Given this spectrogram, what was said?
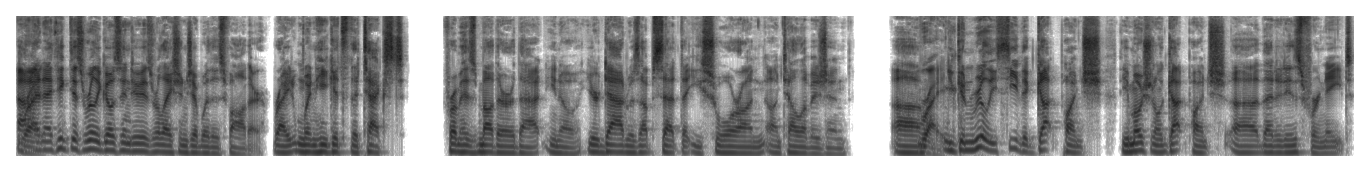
Uh, Right. and I think this really goes into his relationship with his father, right? When he gets the text from his mother that you know your dad was upset that you swore on on television. Um, Right. You can really see the gut punch, the emotional gut punch uh, that it is for Nate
